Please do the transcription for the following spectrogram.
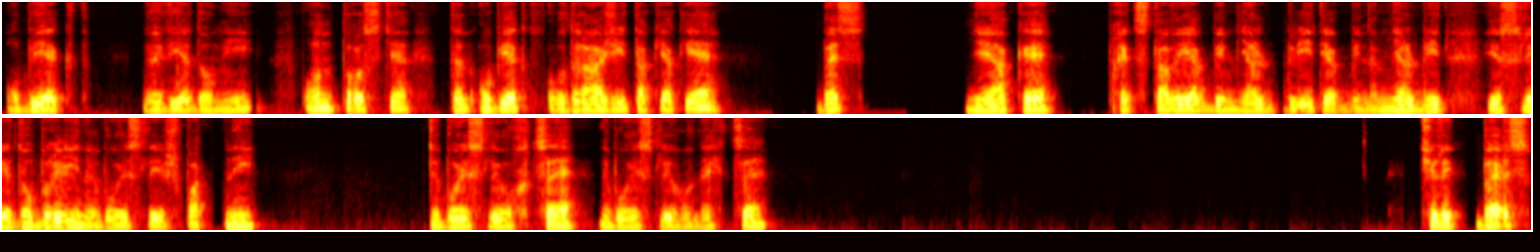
objekt ve vědomí. On prostě ten objekt odráží tak, jak je, bez nějaké představy, jak by měl být, jak by neměl být, jestli je dobrý, nebo jestli je špatný, nebo jestli ho chce, nebo jestli ho nechce. Čili bez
